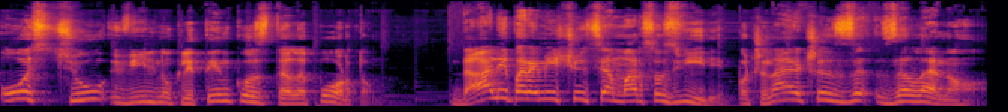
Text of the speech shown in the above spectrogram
ось цю вільну клітинку з телепортом. Далі переміщуються марсозвірі, починаючи з зеленого.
